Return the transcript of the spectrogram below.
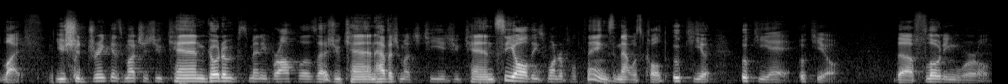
life. You should drink as much as you can, go to as many brothels as you can, have as much tea as you can, see all these wonderful things, and that was called ukiyo, ukie, ukiyo, the floating world.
